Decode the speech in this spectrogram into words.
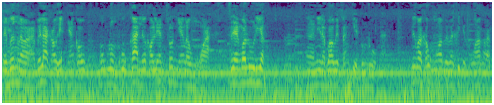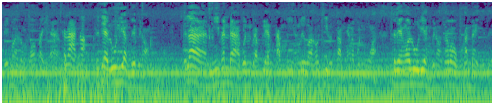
ไปเบิ่งแล้วอะเวลาเขาเห็นยังเขามุกลมคุกกันแล้วเขาเลียนส้นหยังเราหัว แสดงว่ารู้เรียงเออนี่นะบ่เป็นสังเกตเบิ่งดูนะนึกว่าเขาหัวไปว่าคือจะหัวกับเด็กน้อยกับหัวไปนะฉลาดเนาะแต่ที่รู้เลี้ยงเด้อพี่น้องเวลามีแพนด้าเพิ่นแบบแลนต่ำอหยังหรือว่าเขาขี่รถต่ำอหยังเราบนหัว แสดงว่ารู้เลี้ยงพี่น้องถ้าเว่าขั้นใดเลย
